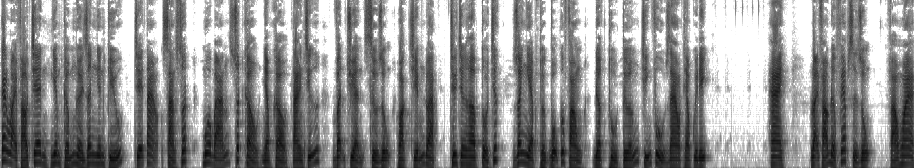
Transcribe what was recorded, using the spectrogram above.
Các loại pháo trên nghiêm cấm người dân nghiên cứu, chế tạo, sản xuất, mua bán, xuất khẩu, nhập khẩu, tàng trữ, vận chuyển, sử dụng hoặc chiếm đoạt, trừ trường hợp tổ chức, doanh nghiệp thuộc Bộ Quốc phòng được Thủ tướng Chính phủ giao theo quy định. 2. Loại pháo được phép sử dụng Pháo hoa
